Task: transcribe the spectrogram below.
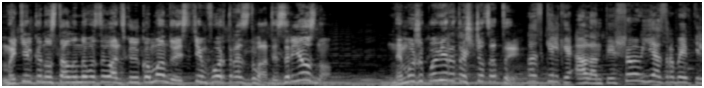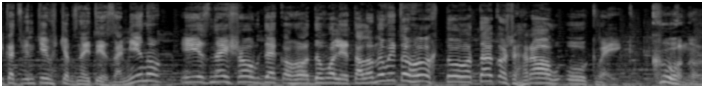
Ми тільки но стали новозеландською командою з Team Fortress 2. Ти серйозно? Не можу повірити, що це ти. Оскільки Алан пішов, я зробив кілька дзвінків, щоб знайти заміну, і знайшов декого доволі талановитого, хто також грав у Quake. Конор,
